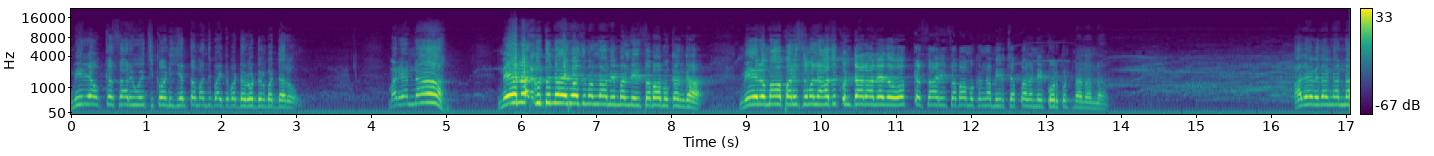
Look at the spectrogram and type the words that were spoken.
మీరే ఒక్కసారి ఊహించుకోండి ఎంతమంది బయటపడ్డ రోడ్డున పడ్డారు. మరి అన్నా నేను అడుగుతున్నా ఈరోజు మళ్ళా మిమ్మల్ని సభాముఖంగా. మీరు మా పరిశ్రమలు ఆదుకుంటారా లేదో ఒక్కసారి సభాముఖంగా మీరు చెప్పాలని నేను కోరుకుంటున్నాను అన్న అదే అన్న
